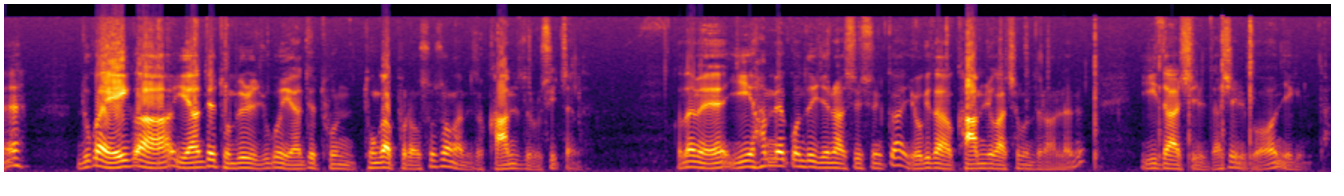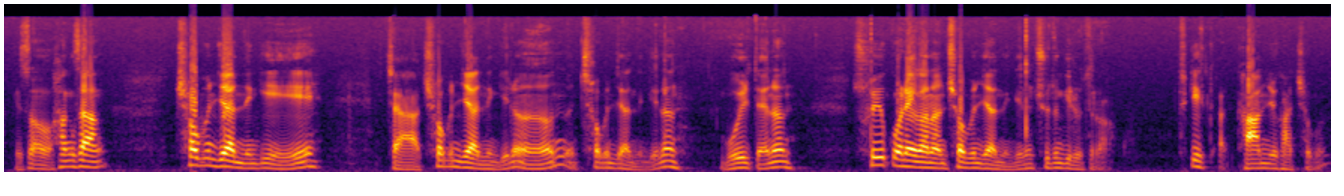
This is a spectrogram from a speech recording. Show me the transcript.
예? 누가 A가 얘한테 돈 빌려주고 얘한테 돈, 돈 갚으라고 소송하면서 가압류 들어올 수 있잖아요. 그 다음에 이 한매권도 이전할 수 있으니까 여기다 가압류 가처분 들어가려면 2-1-1번 얘기입니다. 그래서 항상 처분제한 등기, 자, 처분제한 등기는, 처분제한 등기는 모일 때는 소유권에 관한 처분제한 등기는 주등기로 들어가고, 특히 가압류 가처분.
